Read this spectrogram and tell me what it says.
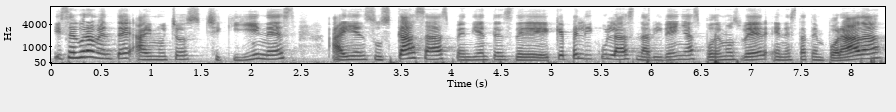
y seguramente hay muchos chiquillines ahí en sus casas pendientes de qué películas navideñas podemos ver en esta temporada.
